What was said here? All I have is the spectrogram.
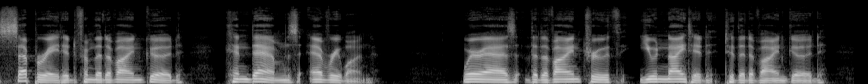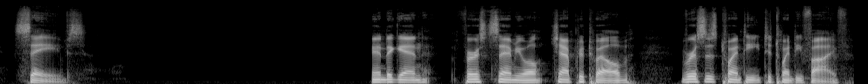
separated from the divine good condemns everyone, whereas the divine truth united to the divine good saves. And again, 1 Samuel chapter 12, verses 20 to 25.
